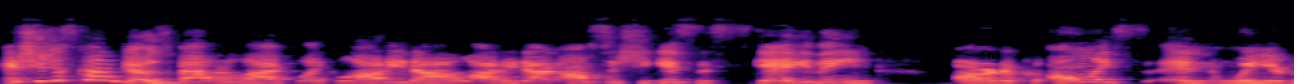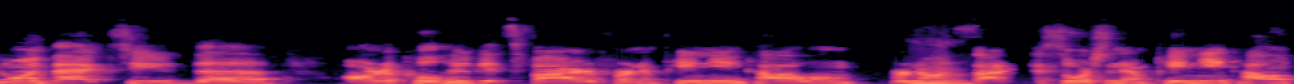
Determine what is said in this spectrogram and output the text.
And she just kind of goes about her life like lottie da lottie da and also she gets this scathing article only and when you're going back to the article who gets fired for an opinion column for not Mhm. citing a source in an opinion column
